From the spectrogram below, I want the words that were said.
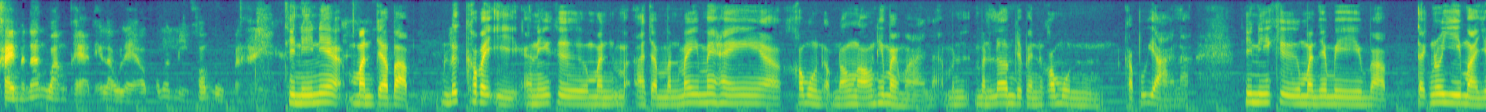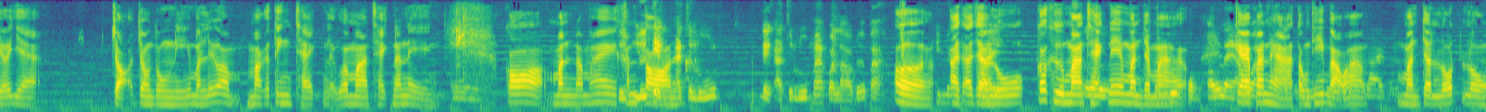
ใครมานั่งวางแผนให้เราแล้ว เพราะมันมีข้อมูลมาให้ ทีนี้เนี่ยมันจะแบบลึกเข้าไปอีก อันนี้คือมันอาจจะมันไม่ไม่ให้ข้อมูลกับน้องๆที่ใหม่ๆละมันมันเริ่มจะเป็นข้อมูลกับผู้ใหญ่ละ ทีนี้คือมันจะมีแบบเทคโนโลยีมาเยอะแยะ เจาะจงตรงนี้มันเรียกว่า marketing tech หรือว่า ma tech นั่นเองเออก็มันทำให้หรือขั้นหรือตเด็กอนอาจจะรู้เด็กอาจจะรู้มากกว่าเราด้วยป่ะ เออที่ไม่อาจอาจจะใช่รู้ ก็คือ ma tech เนี่ยมันจะมายุคของเขาล้วอะแก้ปัญหาตรงที่แบบว่าก็ได้นะมันจะลดลง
